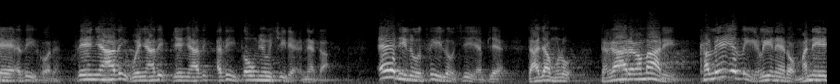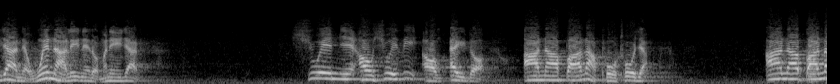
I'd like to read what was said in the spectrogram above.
ဒေအသိခေါ်တယ်ပညာသည်ဝိညာသည်ပညာသည်အသိသုံးမျိုးရှိတဲ့အ ਨੇ ကအဲ့ဒီလိုသိလို့ရှိရင်ပြက်ဒါကြောင့်မလို့ဒကာဒကမတွေခလေးအသိကလေးနဲ့တော့မနေကြနဲ့ဝင်းနာလေးနဲ့တော့မနေကြနဲ့ရွှေမြင်အောင်ရွှေသိအောင်အဲ့တော့အာနာပါနဖို့ထိုးကြအာနာပါန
